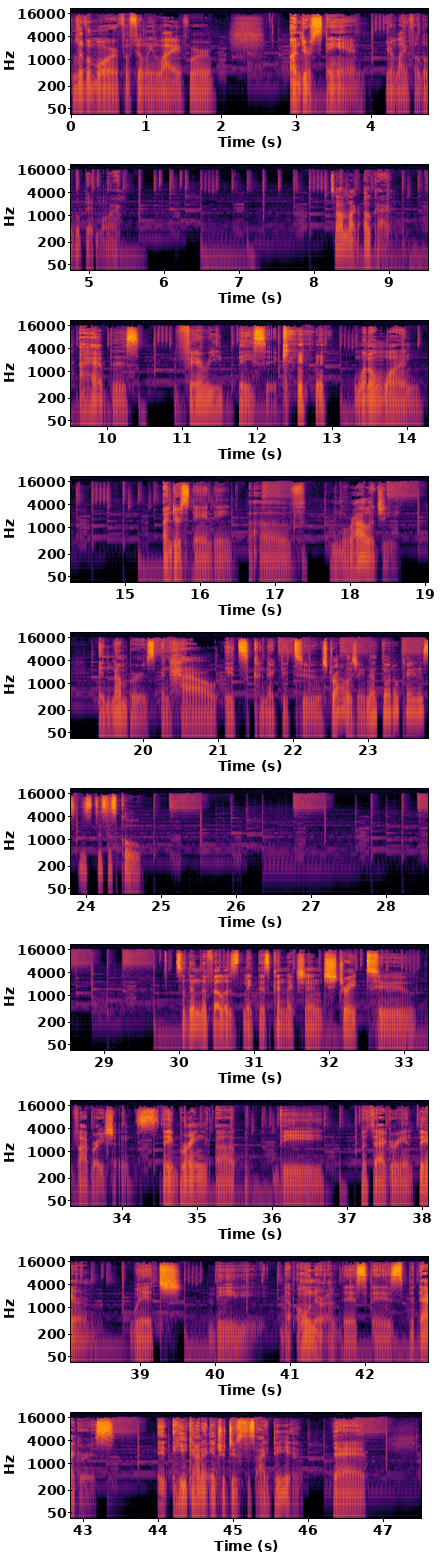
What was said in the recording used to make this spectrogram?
live a more fulfilling life or understand your life a little bit more. So i'm like okay i have this very basic one on one understanding of numerology and numbers and how it's connected to astrology. And I thought, okay, this is this is cool. So then the fellas make this connection straight to vibrations. They bring up the Pythagorean theorem, which the the owner of this is Pythagoras. And he kind of introduced this idea that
